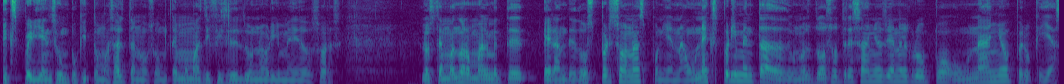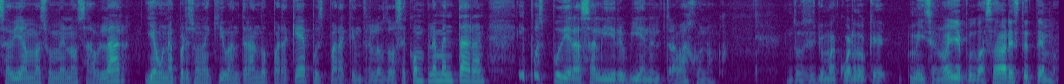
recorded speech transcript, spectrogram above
experiencia un poquito más alta, ¿no? O sea, un tema más difícil de una hora y media, dos horas. Los temas normalmente eran de dos personas, ponían a una experimentada de unos dos o tres años ya en el grupo, o un año, pero que ya sabía más o menos hablar, y a una persona que iba entrando, ¿para qué? Pues para que entre los dos se complementaran y pues pudiera salir bien el trabajo, ¿no? Entonces yo me acuerdo que me dicen, oye, pues vas a dar este tema,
